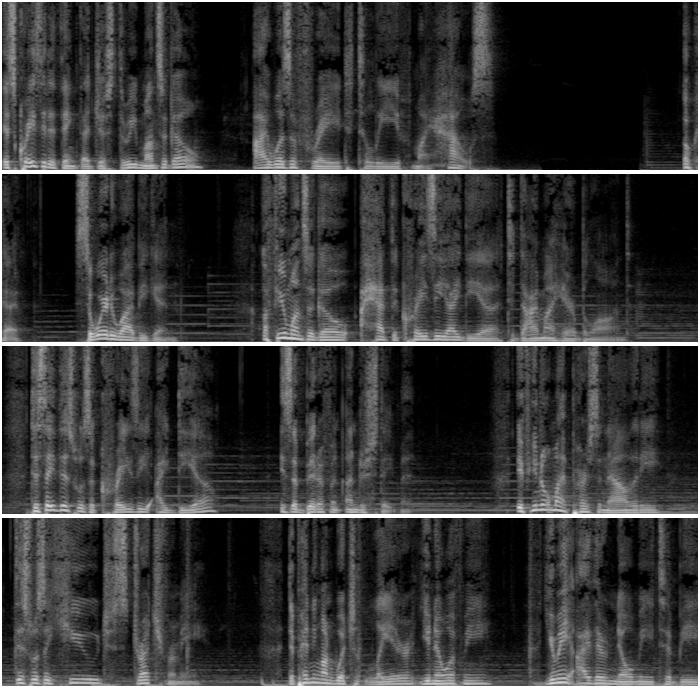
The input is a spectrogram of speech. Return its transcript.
It's crazy to think that just three months ago, I was afraid to leave my house. Okay, so where do I begin? A few months ago, I had the crazy idea to dye my hair blonde. To say this was a crazy idea is a bit of an understatement. If you know my personality, this was a huge stretch for me. Depending on which layer you know of me, you may either know me to be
